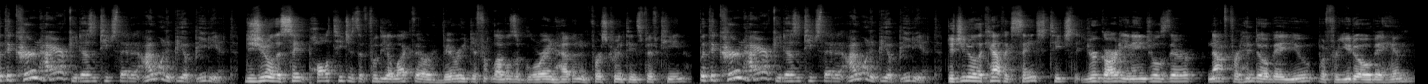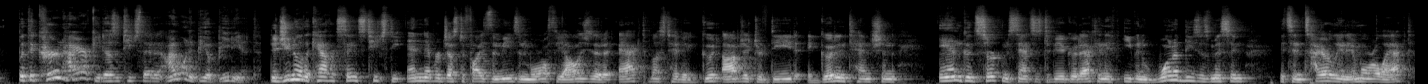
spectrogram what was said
But the current hierarchy doesn't teach that, and I want to be obedient. Did you know that St. Paul teaches that for the elect there are very different levels of glory in heaven in 1 Corinthians 15? But the current hierarchy doesn't teach that, and I want to be obedient. Did you know the Catholic saints teach that your guardian angel is there not for him to obey you, but for you to obey him? But the current hierarchy doesn't teach that, and I want to be obedient. Did you know the Catholic saints teach the end never justifies the means in moral theology, that an act must have a good object or deed, a good intention, and good circumstances to be a good act, and if even one of these is missing, it's entirely an immoral act?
